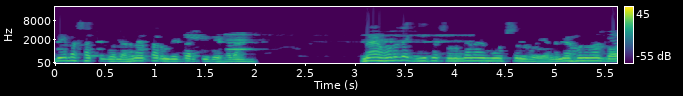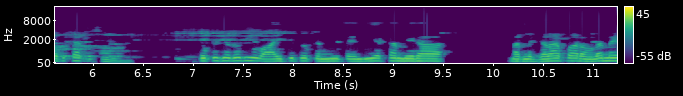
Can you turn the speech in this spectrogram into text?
ਜੇ ਮੈਂ ਸੱਚ ਬੋਲਾਂ ਧਰਮ ਦੀ ਧਰਤੀ ਤੇ ਖੜਾ ਮੈਂ ਹੁਣ ਦੇ ਗੀਤ ਸੁਣਦਾ ਮੈਂ ਇਮੋਸ਼ਨਲ ਹੋ ਜਾਂਦਾ। ਮੈਂ ਹੁਣ ਮੈਂ ਬਹੁਤ ਘੱਟ ਸੁਣਦਾ। ਕਿਉਂਕਿ ਜਦੋਂ ਦੀ ਆਵਾਜ਼ ਕਿਤੋਂ ਕੰਨੀ ਪੈਂਦੀ ਹੈ ਤਾਂ ਮੇਰਾ ਮਤਲਬ ਗਲਾ ਭਰ ਆਉਂਦਾ। ਮੈਂ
